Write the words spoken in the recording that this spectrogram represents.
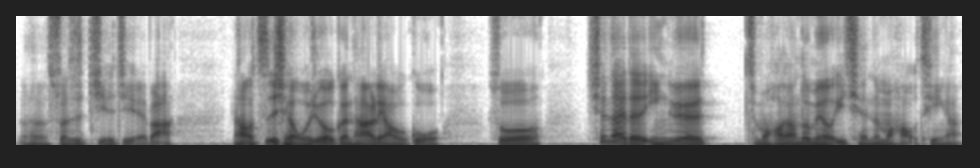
呃，算是姐姐吧，然后之前我就有跟她聊过，说现在的音乐怎么好像都没有以前那么好听啊？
